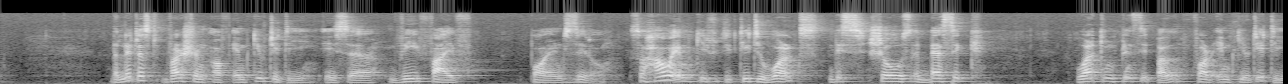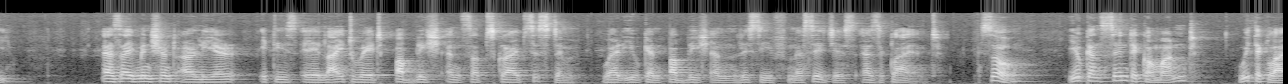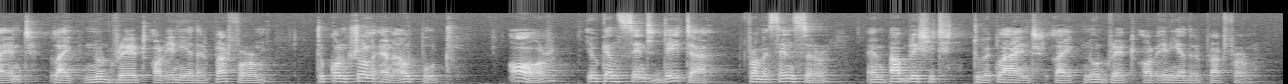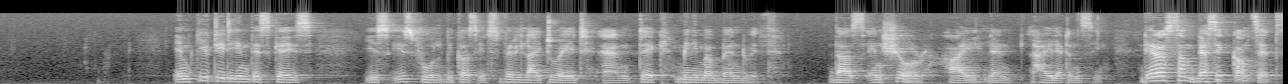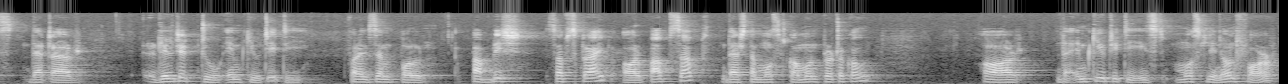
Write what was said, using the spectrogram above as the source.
The latest version of MQTT is uh, v5.0. So how MQTT works, this shows a basic working principle for MQTT. As I mentioned earlier, it is a lightweight publish and subscribe system where you can publish and receive messages as a client. So you can send a command with a client like Node-RED or any other platform to control an output or you can send data from a sensor and publish it to a client like Node-RED or any other platform. MQTT in this case is useful because it's very lightweight and take minimum bandwidth thus ensure high, high latency. There are some basic concepts that are related to MQTT. For example, publish subscribe or PubSub, that's the most common protocol or the MQTT is mostly known for.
